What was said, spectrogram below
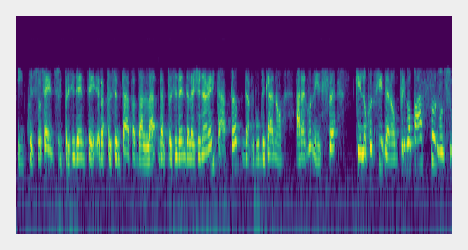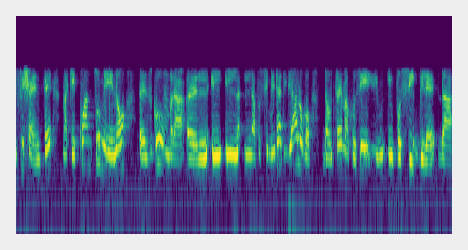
in questo senso il presidente rappresentata dal, dal presidente della Generalitat, dal repubblicano Aragonés, che lo considera un primo passo non sufficiente, ma che quantomeno eh, sgombra eh, il, il, la possibilità di dialogo da un tema così impossibile da,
